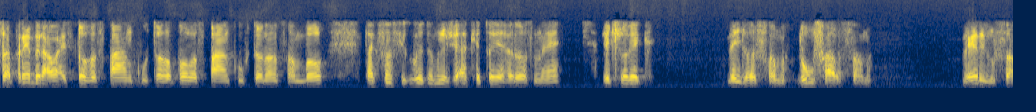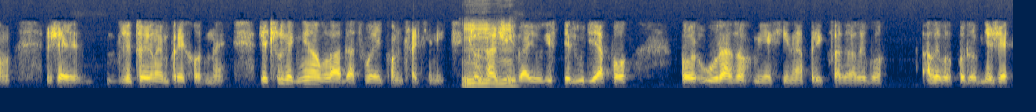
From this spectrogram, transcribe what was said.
sa prebral aj z toho spánku, toho polospánku, v ktorom som bol, tak som si uvedomil, že aké to je hrozné, že človek, vedel som, dúfal som, veril som, že, že to je len prechodné, že človek neovláda svoje končatiny. Mm-hmm. Čo mhm. zažívajú isté ľudia po, po úrazoch miechy napríklad, alebo, alebo podobne, že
